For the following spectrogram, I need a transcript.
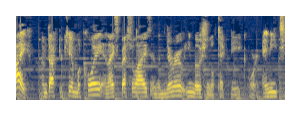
Hi, I'm Dr. Kim McCoy, and I specialize in the Neuro-Emotional Technique, or NET,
